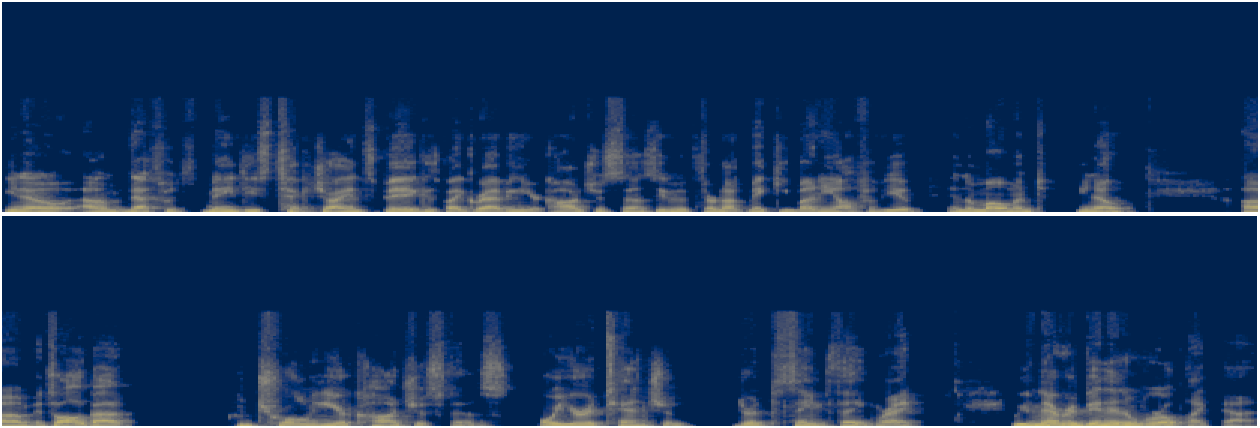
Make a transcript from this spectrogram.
You know, um, that's what's made these tech giants big is by grabbing your consciousness, even if they're not making money off of you in the moment. You know, um, it's all about controlling your consciousness or your attention. They're the same thing, right? We've never been in a world like that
